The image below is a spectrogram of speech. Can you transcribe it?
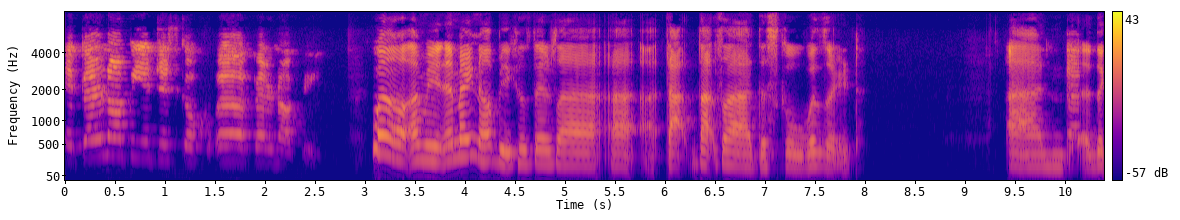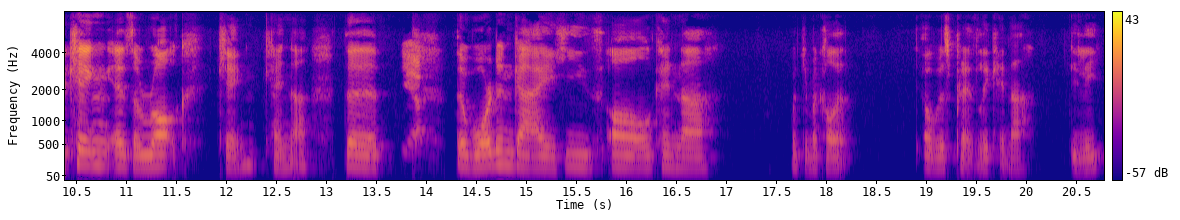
It better not be a disco. Uh, better not be. Well, I mean, it might not be because there's a, a, a, that that's a disco wizard, and the king is a rock king, kinda. The yeah. the warden guy, he's all kinda, what do you call it? Elvis Presley kinda, dilly.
